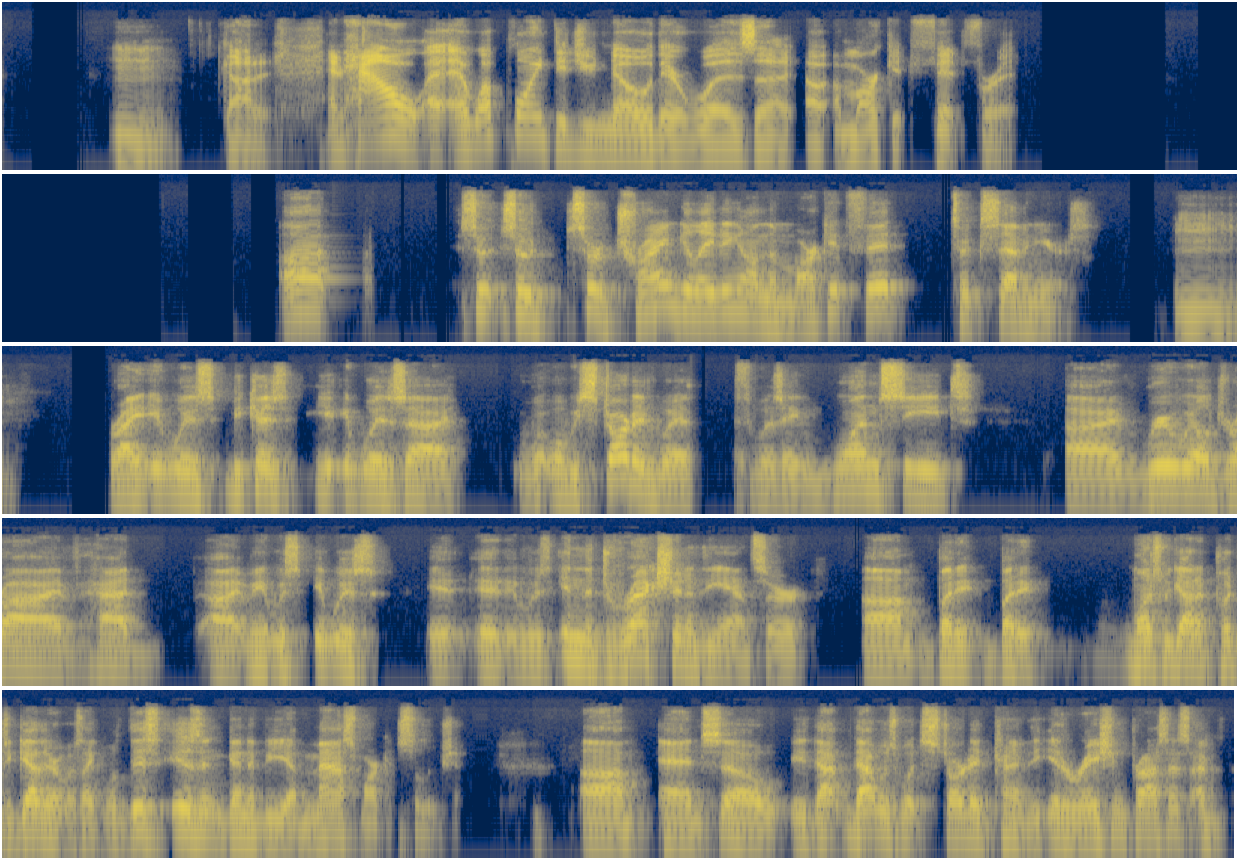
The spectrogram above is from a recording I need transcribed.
Mm, got it. And how? At what point did you know there was a, a market fit for it? Uh, so so sort of triangulating on the market fit took seven years. Mm. Right. It was because it was uh, what, we started with was a one seat uh, rear wheel drive had uh, I mean it was it was it, it, it was in the direction of the answer um, but it but it once we got it put together it was like well this isn't going to be a mass market solution um, and so that that was what started kind of the iteration process. I've,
